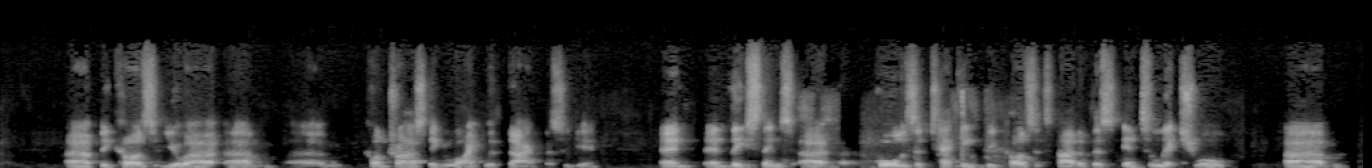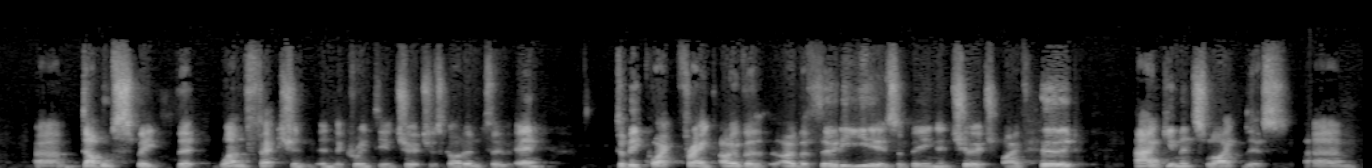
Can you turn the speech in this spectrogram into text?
uh, because you are um, um, contrasting light with darkness again. And, and these things uh, Paul is attacking because it's part of this intellectual um, um, double speak that one faction in the Corinthian church has got into. And to be quite frank, over, over 30 years of being in church, I've heard arguments like this. Um,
